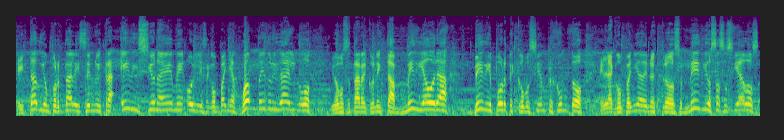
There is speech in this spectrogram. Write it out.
Estadio Portales en nuestra edición AM. Hoy les acompaña Juan Pedro Hidalgo y vamos a estar con esta media hora de deportes, como siempre, junto en la compañía de nuestros medios asociados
